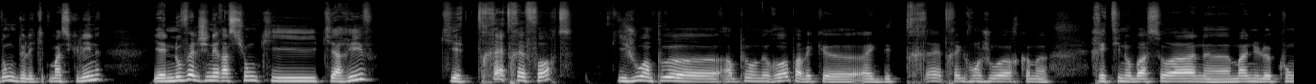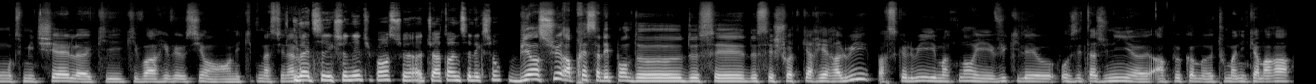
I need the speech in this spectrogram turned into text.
donc de l'équipe masculine, il y a une nouvelle génération qui, qui arrive, qui est très très forte, qui joue un peu, euh, un peu en Europe avec, euh, avec des très très grands joueurs comme euh, Retino Bassoane, euh, Manu Lecomte, Mitchell, euh, qui, qui va arriver aussi en, en équipe nationale. Il va être sélectionné, tu penses? Tu, attends une sélection? Bien sûr, après, ça dépend de, de, ses, de ses choix de carrière à lui, parce que lui, maintenant, il, vu qu'il est au- aux États-Unis, euh, un peu comme Toumani Kamara,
